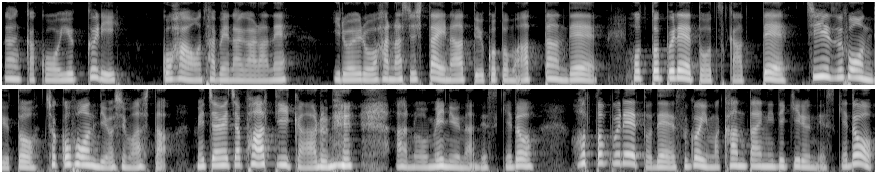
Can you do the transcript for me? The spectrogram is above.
なんかこうゆっくりご飯を食べながらねいろいろお話ししたいなっていうこともあったんでホットプレートを使ってチーズフォンデュとチョコフォンデュをしました。めちゃめちゃパーティー感あるねあのメニューなんですけどホットプレートですごい今簡単にできるんですけど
